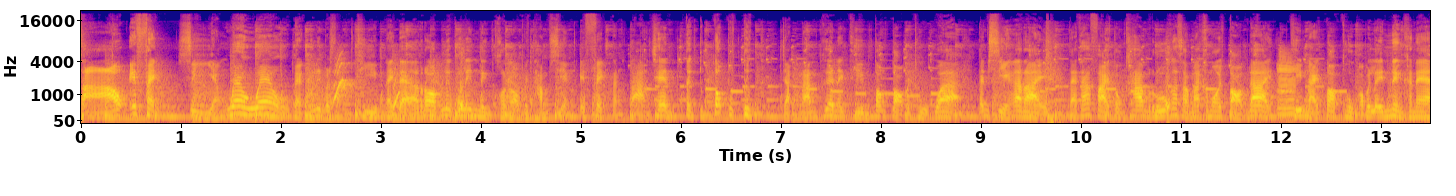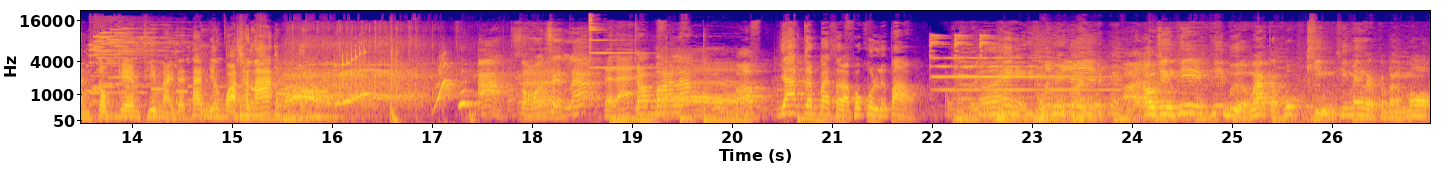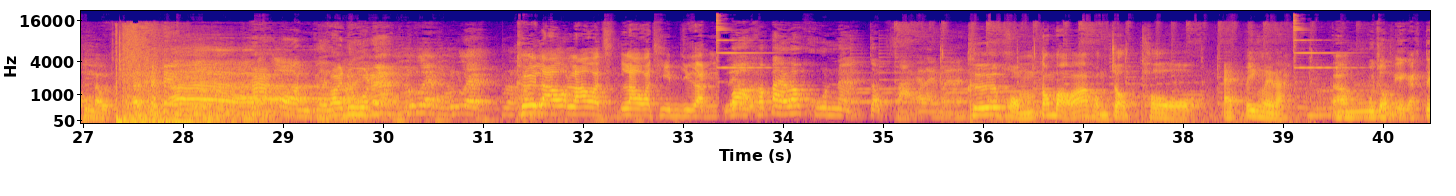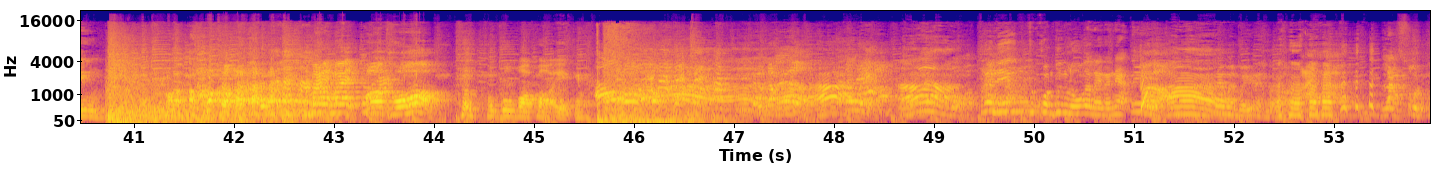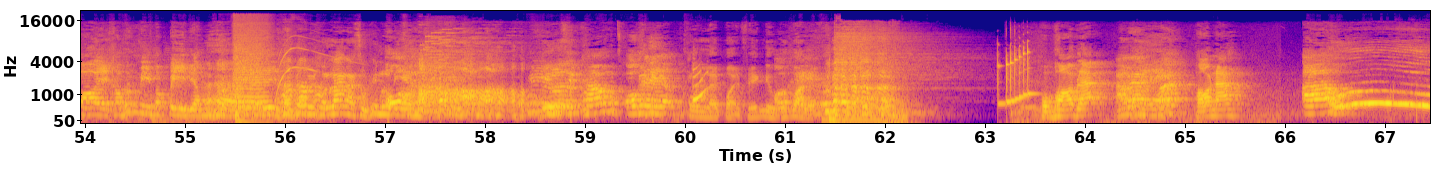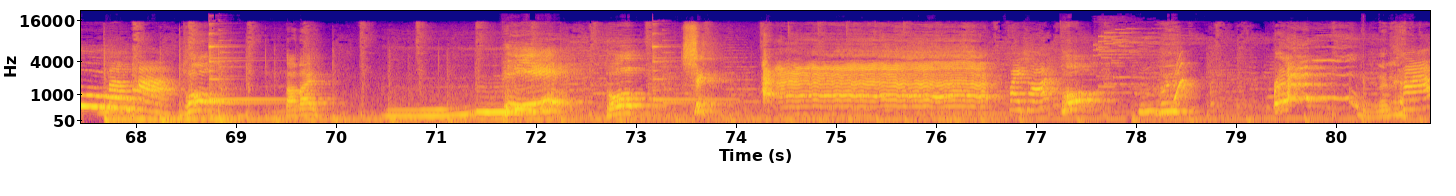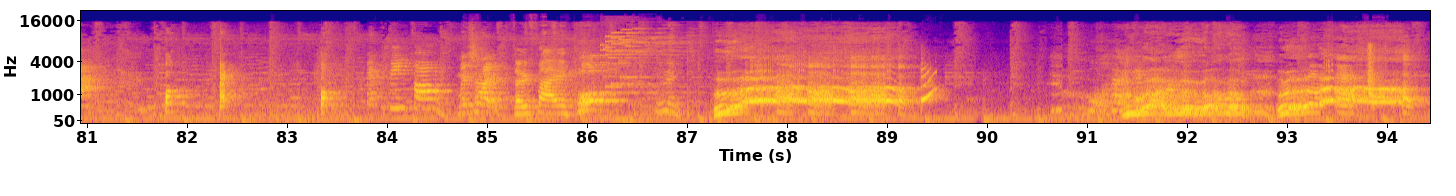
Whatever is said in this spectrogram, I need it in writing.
สาวเอฟเฟกต์เสียงแว่วแววๆแบ่งผู้เล่นเป็นสองทีม ในแต่ละรอบเลือกผู้เล่นหนึ่งคนออกไปทำเสียงเอฟเฟกต์ต่างๆ เช่น ตึกตึกโต๊ะตึกตึก จากนั้นเพื่อนในทีมต้องตอบไปถูกว่าเป็นเสียงอะไร แต่ถ้าฝ่ายตรงข้ามรู้ก็สามารถขโมยตอบได้ ทีมไหนตอบถูกเอาไปเลย 1 คะแนน จบเกมทีมไหนได้แต้มเยอะกว่าชนะ อะสอนเสร็จแล้ว เสร็จแล้วกลับมาแล้ว เออยากเกินไปสำหรับพวกคุณหรือเปล่า เฮ้ยเอาจริงพี่พี่เบื่อมากกับพวกขิงที่แม่งแบบกำลังงอกขึ้นมาอ่อนเกินคอยดูนะ ลุกเลยผมลุกเลย คือเราเราอะเราอะทีมเยือน บอกเขาไปว่าคุณน่ะ จบสายอะไรมา คือผมต้องบอกว่าผมจบโท acting เลยนะ เอ้ากูจบเอก acting ไม่ไม่ปอโทของกูบอปอเอกไงเรื่อ ทุกคนเพิ่งรู้กันเลยนะเนี่ยหลักสูตรปอเอกเขาเพิ่งมีมาปีเดียวมึงจบได้เลยกูเป็นคนร่างหลักสูตรที่มึงเรียน พี่รู้สิเขาโอเค คนเลยปล่อยเฟกนิวทุกวันเลย ผมพร้อมแล้ว เอาเลยมาพร้อมนะเอามังค่ะ ถูกต่อไป ผีถูก สวิตช์ไฟถูก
